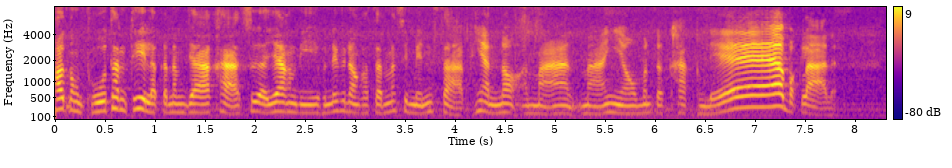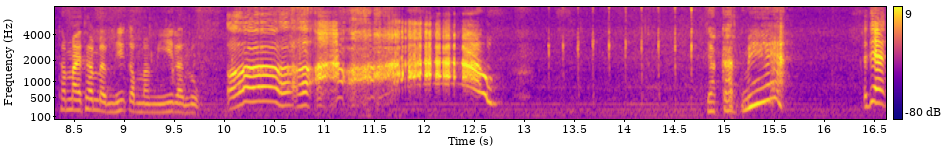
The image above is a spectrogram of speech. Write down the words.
เขาต้องถูทันทีแล้วก็น้ำยาขาเสื้อย่างดีเพิ่นได้พี่น้องเขาสั่มันสิเหม็นสาบเฮียนเนาะหมาหมาเหี่ยวมันก็คักแล้วบักหลาน่ะทำไมทำแบบนี้กับมามีล่ะลูกเอออย่ากัดแม่ไอ้เด็ก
